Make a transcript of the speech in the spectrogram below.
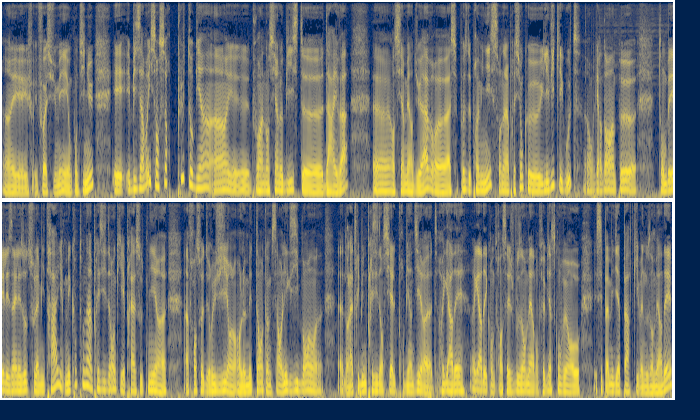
Hein, il, faut, assumer et on continue. Et, bizarrement, il s'en sort plutôt bien hein, pour un ancien lobbyiste euh, d'Areva, euh, ancien maire du Havre, euh, à ce poste de Premier ministre. On a l'impression qu'il évite les gouttes en regardant un peu tomber les uns et les autres sous la mitraille. Mais quand on a un président qui est prêt à soutenir un François de Rugy en, le mettant comme ça, en l'exhibant dans la tribune présidentielle pour bien dire regardez, regardez contre français, je vous emmerde, on fait bien ce qu'on veut en haut et c'est pas Mediapart qui va nous emmerder.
